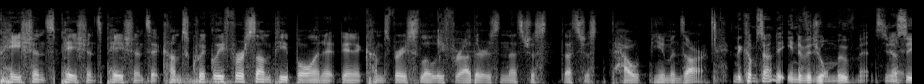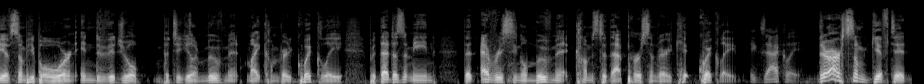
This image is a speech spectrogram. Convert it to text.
patience patience patience it comes quickly for some people and it and it comes very slowly for others and that's just that's just how humans are And it comes down to individual movements. You know, so you have some people where an individual particular movement might come very quickly, but that doesn't mean that every single movement comes to that person very ki- quickly. exactly There are some gifted,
